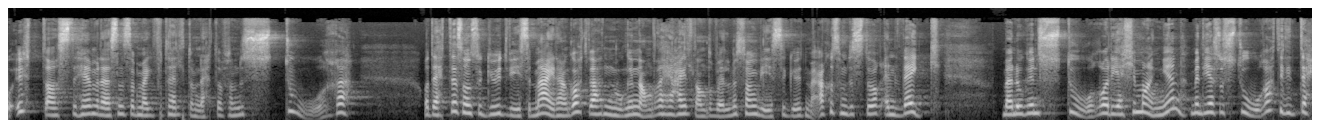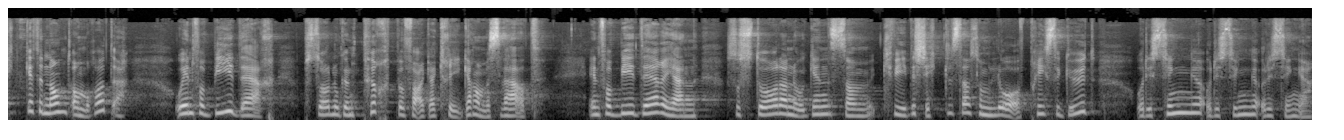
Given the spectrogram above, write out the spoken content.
Og ytterst har vi det sånn som jeg fortalte om nettopp, sånne store Og dette er sånn som Gud viser meg. Det kan godt være at noen andre har helt andre bilder, men sånn viser Gud meg. Akkurat som det står en vegg med noen store, og de er ikke mange, men de er så store at de dekker et enormt område. Og innenfor der står noen purpurfarga krigere med sverd. Innenfor der igjen så står det noen som hvite skikkelser som lovpriser Gud og de synger og de synger og de synger.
